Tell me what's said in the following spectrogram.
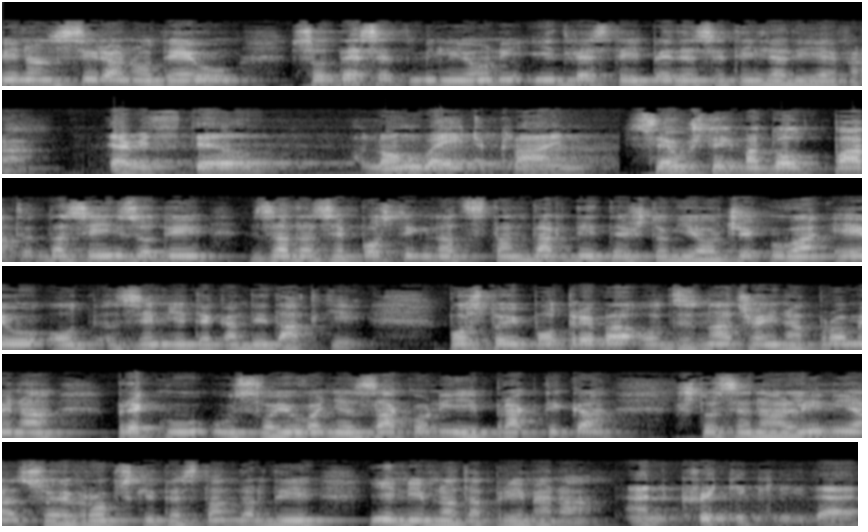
финансиран од ЕУ со 10 милиони и 250 илјади евра. There is still a long way to climb. Се уште има долг пат да се изоди за да се постигнат стандардите што ги очекува ЕУ од земјите кандидатки. Постои потреба од значајна промена преку усвојување закони и практика што се на линија со европските стандарди и нивната примена. And critically their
